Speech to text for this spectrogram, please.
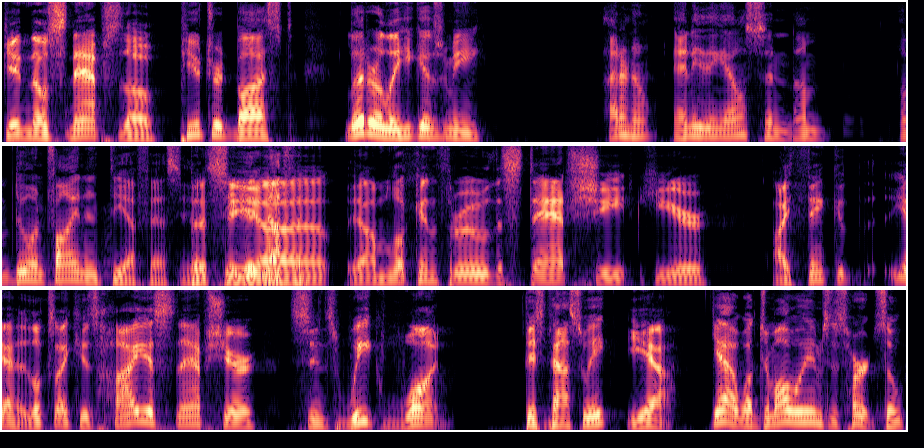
Getting those snaps though. putrid bust. Literally, he gives me, I don't know, anything else, and I'm I'm doing fine in DFS. but Let's see. Uh, yeah, I'm looking through the stat sheet here. I think, yeah, it looks like his highest snap share since week one. this past week. Yeah, Yeah, well, Jamaal Williams is hurt, so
